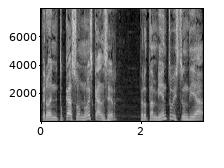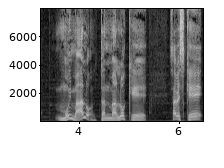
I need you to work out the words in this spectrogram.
Pero en tu caso no es cáncer, pero también tuviste un día muy malo, tan malo que, ¿sabes qué?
